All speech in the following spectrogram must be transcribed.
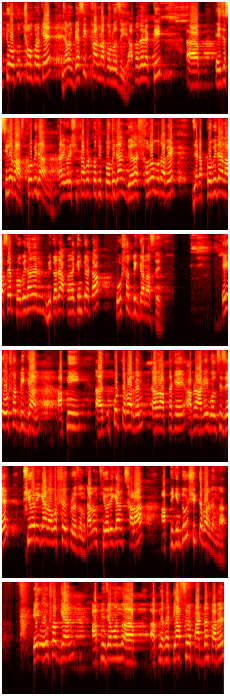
একটি ওষুধ সম্পর্কে যেমন বেসিক ফার্মাকোলজি আপনাদের একটি এই যে সিলেবাস প্রবিধান, কারিগরি শিক্ষা বোর্ড কর্তৃক প্রবিধান দুই হাজার ষোলো মোতাবেক যেটা প্রবিধান আছে, প্রবিধানের ভিতরে আপনাদের কিন্তু এটা ঔষধ বিজ্ঞান আছে। এই ঔষধ বিজ্ঞান আপনি পড়তে পারবেন। কারণ আপনাকে, আমরা আগেই বলছি যে থিওরি জ্ঞান অবশ্যই প্রয়োজন। কারণ থিওরি জ্ঞান ছাড়া আপনি কিন্তু শিখতে পারবেন না। এই ঔষধ জ্ঞান আপনি যেমন আপনি আপনার ক্লাসরুমে পাঠদান পাবেন,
